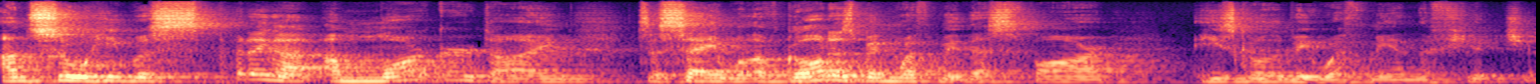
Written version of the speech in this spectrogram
And so he was putting a, a marker down to say, well, if God has been with me this far, he's going to be with me in the future.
